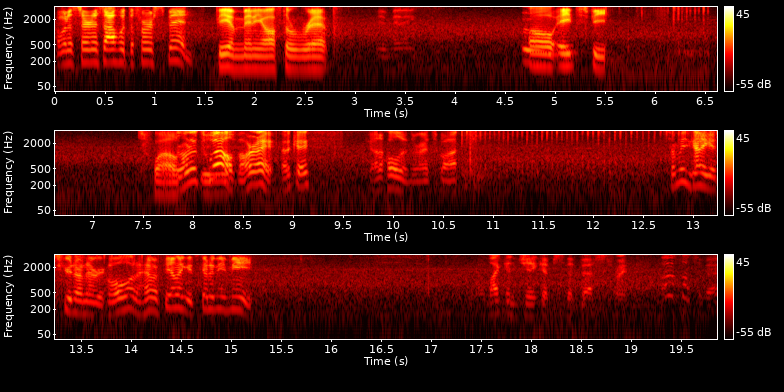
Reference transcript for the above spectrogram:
I'm gonna start us off with the first spin. Be a mini off the rip. mini Oh, eight speed. 12. Throwing a speed. 12, all right, okay. Gotta hold it in the right spot. Somebody's gotta get screwed on every hole, and I have a feeling it's gonna be me. Mike and Jacob's the best right now. Oh, that's not so bad.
